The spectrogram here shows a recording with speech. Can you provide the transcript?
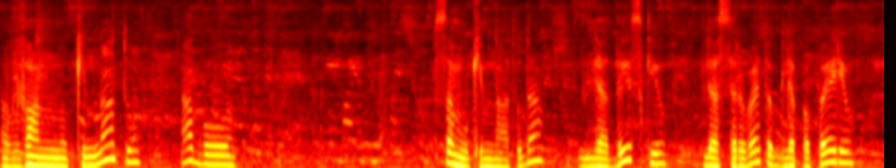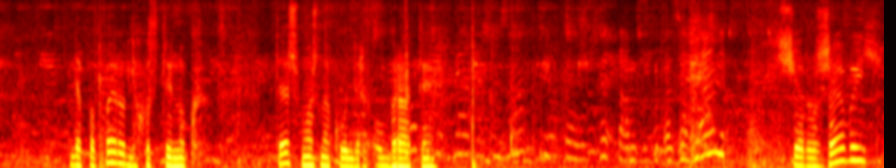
в ванну кімнату або в саму кімнату, да? для дисків, для серветок, для паперів, для паперу, для хустинок. Теж можна колір обрати. Ще рожевий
